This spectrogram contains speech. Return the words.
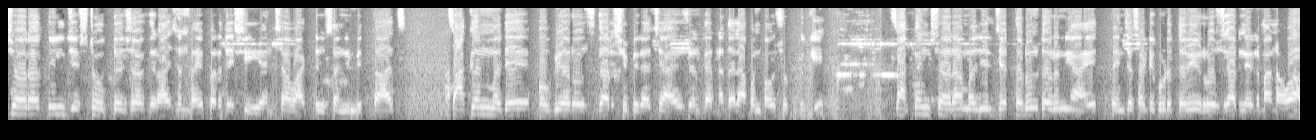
शहरातील ज्येष्ठ उद्योजक राजनभाई परदेशी यांच्या वाढदिवसानिमित्त आज चाकणमध्ये भव्य रोजगार शिबिराचे आयोजन करण्यात आले. आपण पाहू शकतो की चाकण शहरामधील जे तरुण तरुणी आहेत त्यांच्यासाठी कुठेतरी रोजगार निर्माण व्हावा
